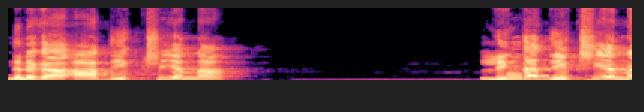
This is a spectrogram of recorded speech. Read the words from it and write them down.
ನಿನಗ ಆ ದೀಕ್ಷೆಯನ್ನ, ಲಿಂಗ ದೀಕ್ಷೆಯನ್ನ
